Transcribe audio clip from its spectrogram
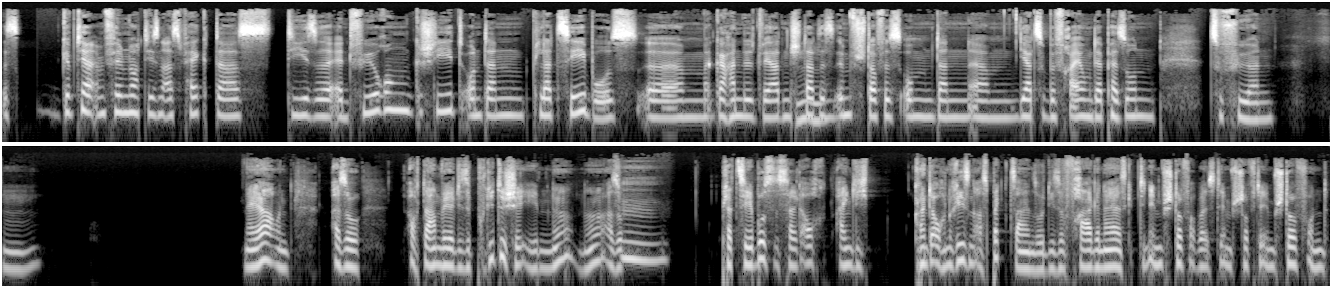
Es gibt ja im Film noch diesen Aspekt, dass diese Entführung geschieht und dann Placebos ähm, gehandelt werden statt mhm. des Impfstoffes, um dann ähm, ja zur Befreiung der Person zu führen. Mhm. Naja, und also auch da haben wir ja diese politische Ebene, ne? Also mhm. Placebos ist halt auch eigentlich, könnte auch ein Riesenaspekt sein, so diese Frage, naja, es gibt den Impfstoff, aber ist der Impfstoff der Impfstoff und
